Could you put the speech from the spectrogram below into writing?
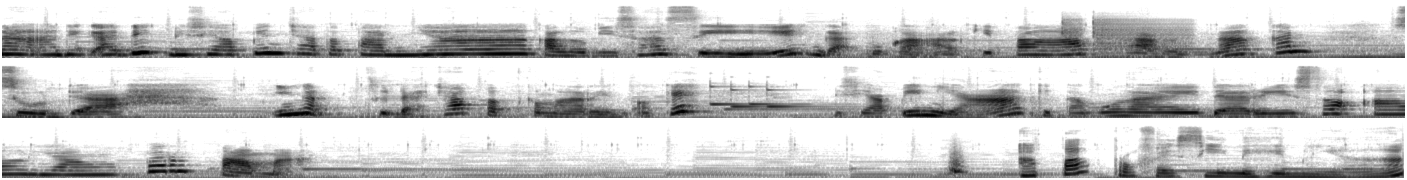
Nah, adik-adik disiapin catatannya. Kalau bisa sih, nggak buka Alkitab karena kan sudah ingat, sudah catat kemarin. Oke? Disiapin ya. Kita mulai dari soal yang pertama. Apa profesi Nehemia?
